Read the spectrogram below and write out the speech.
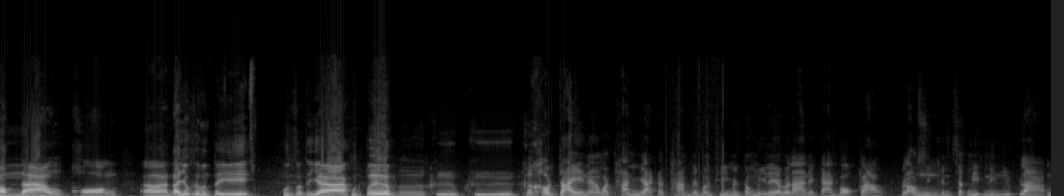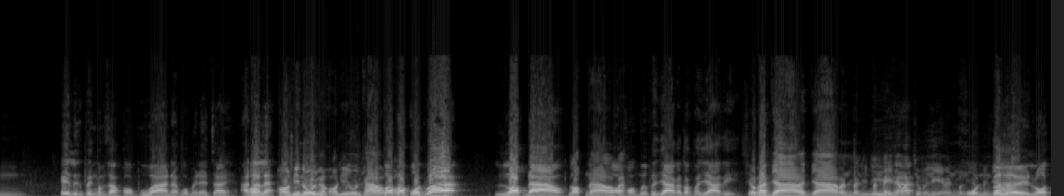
ล็อกดาวน์อืมของเอ่อนายกรัฐมนตรี คุณสนธยาคุณปื้ม เออคือคือก็เข้าใจนะว่าท่านอยากจะทำแต่บางทีมันต้องมีระยะเวลาในการบอกกล่าวเล่าสิทธิ์อืมกันสักนิดนึงหรือเปล่าอืมเอ๊ะหรือเป็นคำสั่งของผู้ว่านะผมไม่แน่ใจ อันนั้นแหละ ของของที่นู่นครับของที่นู่นเขาก็ปรากฏว่าล็อกดาวน์ล็อกดาวน์อ๋ไปอของเมืองพัทยาก็ต้องพัทยาสิใช่ก็ไหม พัทยาพัทยามันมันมันไม่นี่จังหวัดฮะชลบุรีมันมึง คนก็เลยรถ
